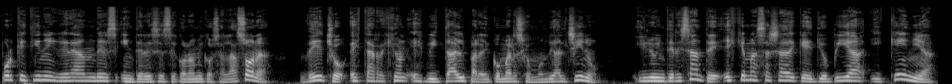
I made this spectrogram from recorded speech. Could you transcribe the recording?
porque tiene grandes intereses económicos en la zona. De hecho, esta región es vital para el comercio mundial chino. Y lo interesante es que más allá de que Etiopía y Kenia,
